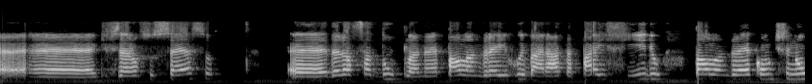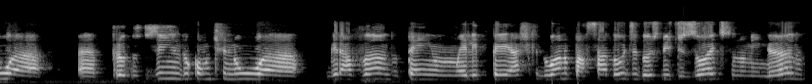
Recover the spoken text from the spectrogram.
é, que fizeram sucesso, é, da nossa dupla, né? Paulo André e Rui Barata, pai e filho. Paulo André continua é, produzindo, continua gravando, tem um LP, acho que do ano passado ou de 2018, se não me engano,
